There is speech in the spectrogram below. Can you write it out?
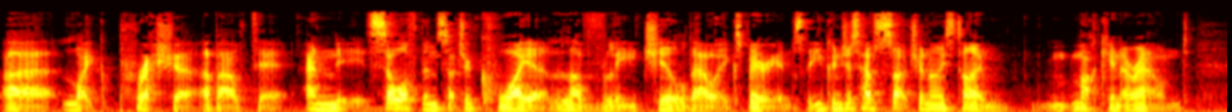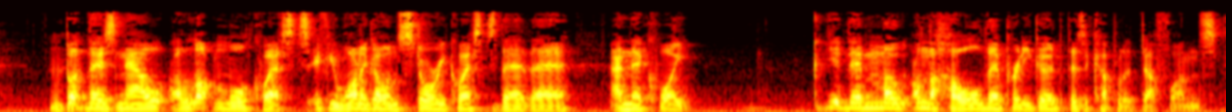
uh, like pressure about it, and it's so often such a quiet, lovely, chilled out experience that you can just have such a nice time mucking around. But there's now a lot more quests. If you want to go on story quests, they're there, and they're quite. They're mo- on the whole, they're pretty good. There's a couple of duff ones,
